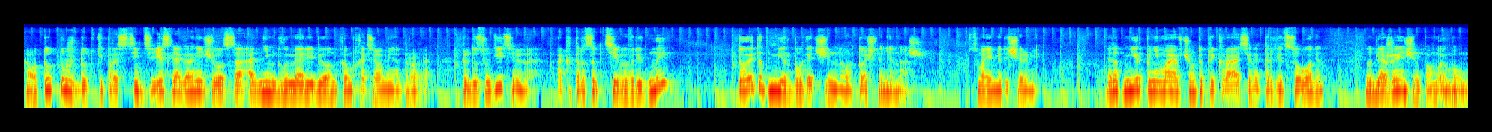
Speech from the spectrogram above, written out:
А вот тут уж дудки, простите. Если ограничиваться одним-двумя ребенком, хотя у меня трое, предусудительно, а контрацептивы вредны, то этот мир благочинного точно не наш с моими дочерьми. Этот мир, понимаю, в чем-то прекрасен и традиционен, но для женщин, по-моему,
